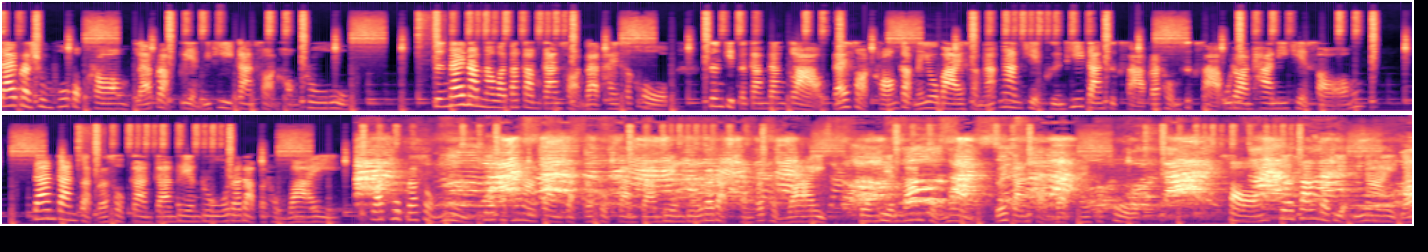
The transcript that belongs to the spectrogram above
ได้ประชุมผู้ปกครองและปรับเปลี่ยนวิธีการสอนของครู จึงได้นำนวัตกรรมการสอนแบบไฮสโคปซึ่งกิจกรรมดังกล่าวได้สอดคล้องกับนโยบายสำนักงานเขตพื้นที่การศึกษาประถมศึกษาอุดรธานีเขต 2 ด้านการจัดประสบการณ์การเรียนรู้ระดับปฐมวัย วัตถุประสงค์หนึ่งเพื่อพัฒนาการจัดประสบการณ์การเรียนรู้ระดับชั้นประถมวัย โรงเรียนบ้านสวนหม่อนด้วยการสอนแบบไฮสโคป 2. เพื่อสร้างระเบียบวินัย และ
